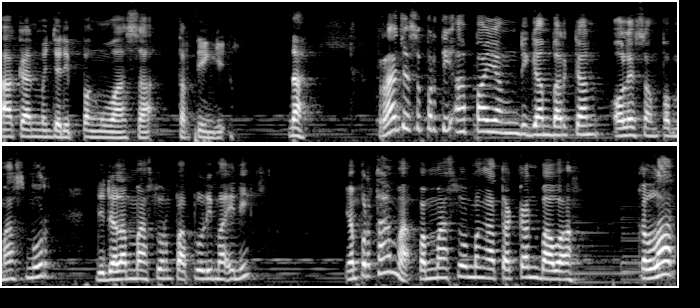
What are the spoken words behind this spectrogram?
akan menjadi penguasa tertinggi. Nah, Raja seperti apa yang digambarkan oleh sang pemazmur di dalam Mazmur 45 ini? Yang pertama, pemazmur mengatakan bahwa kelak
